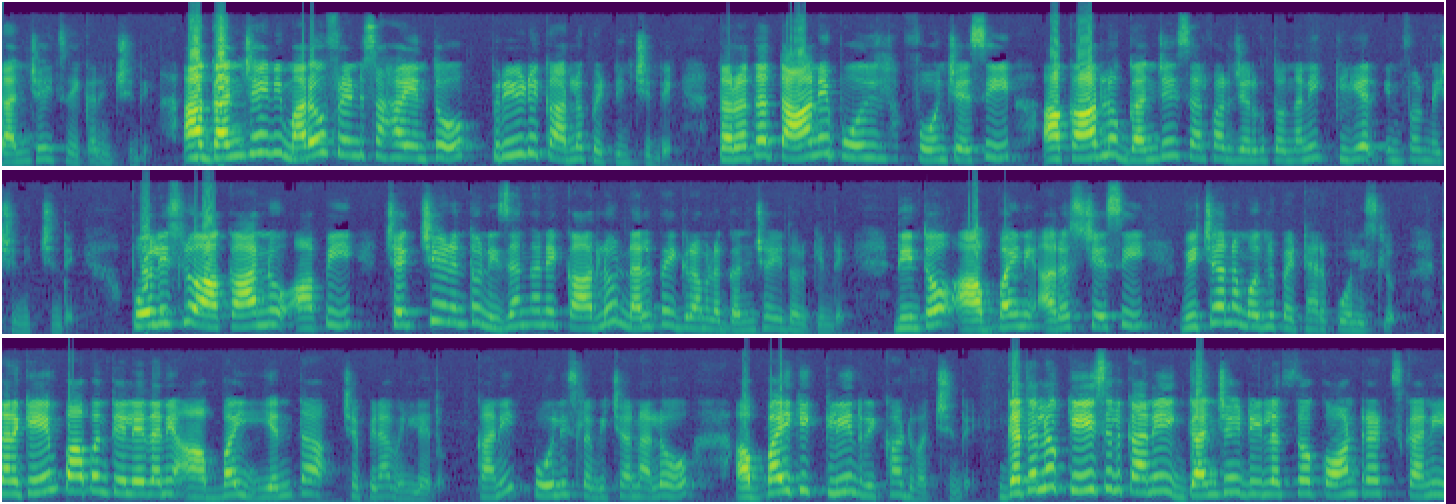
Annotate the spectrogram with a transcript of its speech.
గంజాయి సేకరించింది. ఆ గంజాయిని మరో ఫ్రెండ్ సహాయంతో ప్రియుడి కారులో పెట్టించింది. తర్వాత తానే పోలీసులకు ఫోన్ చేసి ఆ కారులో గంజాయి సరఫరా జరుగుతోందని క్లియర్ ఇన్ఫర్మేషన్ ఇచ్చింది. పోలీసులు ఆ కారును ఆపి చెక్ చేయడంతో నిజంగానే కారులో నలభై గ్రాముల గంజాయి దొరికింది. దీంతో ఆ అబ్బాయిని అరెస్ట్ చేసి విచారణ మొదలు పెట్టారు పోలీసులు. తనకేం పాపం తెలియదని ఆ అబ్బాయి ఎంత చెప్పినా వినలేదు. కానీ పోలీసుల విచారణలో అబ్బాయికి క్లీన్ రికార్డు వచ్చింది. గతంలో కేసులు కానీ గంజాయి డీలర్స్తో కాంట్రాక్ట్స్ కానీ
